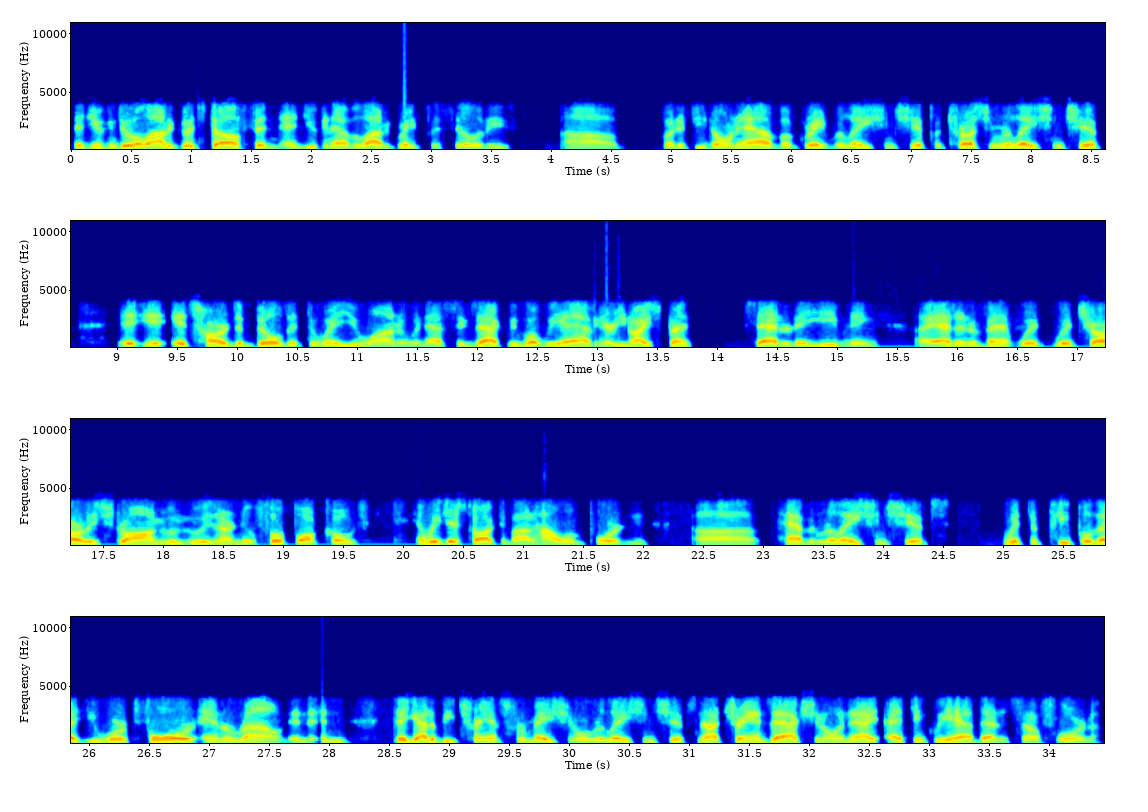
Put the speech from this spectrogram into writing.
that you can do a lot of good stuff and and you can have a lot of great facilities. Uh, but if you don't have a great relationship, a trusting relationship, it, it, it's hard to build it the way you want to, and that's exactly what we have here. You know, I spent Saturday evening uh, at an event with with Charlie Strong, who, who is our new football coach, and we just talked about how important uh, having relationships with the people that you work for and around, and and they got to be transformational relationships, not transactional. And I, I think we have that in South Florida.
